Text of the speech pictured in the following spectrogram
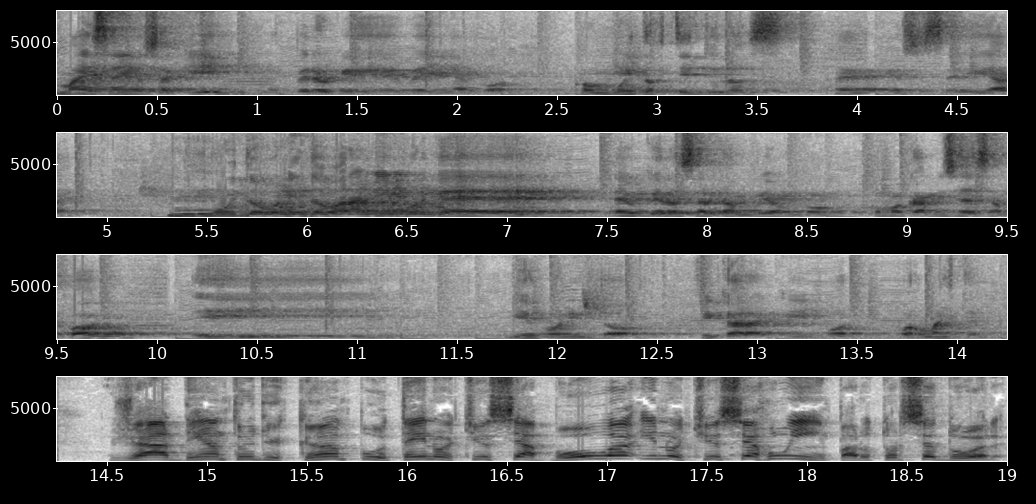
mais anos aqui. Espero que venha com, com muitos títulos. Eh, isso seria muito bonito para mim porque eu quero ser campeão com, com a camisa de São Paulo e, e é bonito ficar aqui por, por mais tempo. Já dentro de campo, tem notícia boa e notícia ruim para o torcedor.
